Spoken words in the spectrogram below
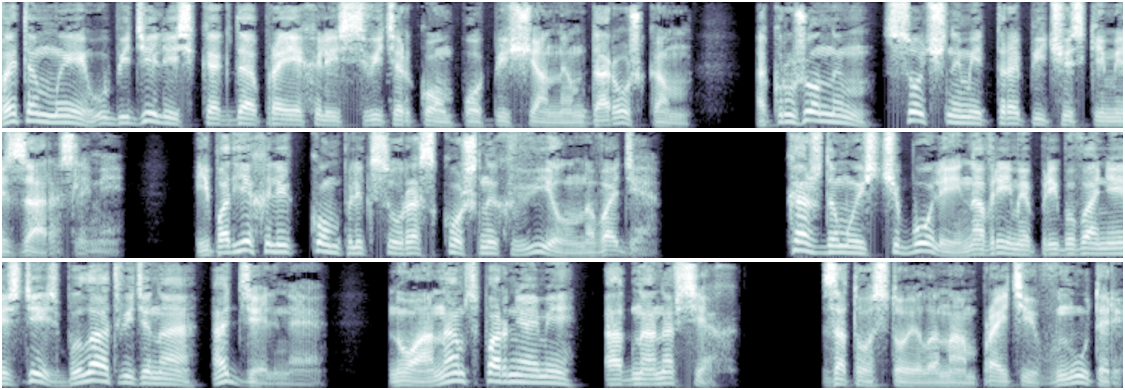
этом мы убедились, когда проехались с ветерком по песчаным дорожкам, окруженным сочными тропическими зарослями, и подъехали к комплексу роскошных вилл на воде. Каждому из чеболей на время пребывания здесь была отведена отдельная, ну а нам с парнями одна на всех. Зато стоило нам пройти внутрь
